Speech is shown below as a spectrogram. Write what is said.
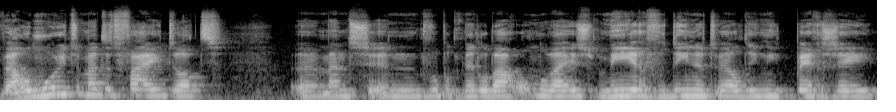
wel moeite met het feit dat uh, mensen in bijvoorbeeld middelbaar onderwijs meer verdienen, terwijl die niet per se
